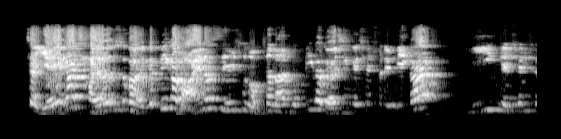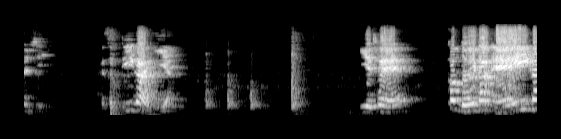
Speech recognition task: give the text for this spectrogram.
자, 얘가 자연수가, 그러니까 B가 마이너스 1 수는 없잖아. 그럼 B가 몇인 게 최초니? B가 2인 게 최초지. 그래서 B가 2야. 이해돼? 그럼 너희가 A가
